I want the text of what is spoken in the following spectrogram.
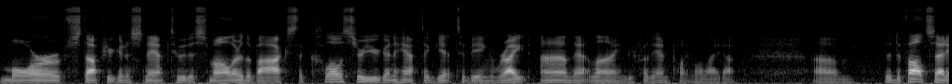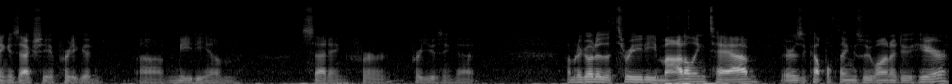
more stuff you're going to snap to. The smaller the box, the closer you're going to have to get to being right on that line before the endpoint will light up. Um, the default setting is actually a pretty good uh, medium setting for, for using that. I'm going to go to the 3D modeling tab. There's a couple things we want to do here.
